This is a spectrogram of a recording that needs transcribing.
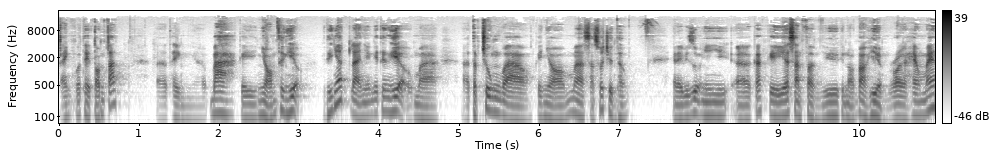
anh có thể tóm tắt à, thành ba cái nhóm thương hiệu. Thứ nhất là những cái thương hiệu mà à, tập trung vào cái nhóm mà sản xuất truyền thống. Này, ví dụ như uh, các cái sản phẩm như cái nón bảo hiểm Royal Helmet,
